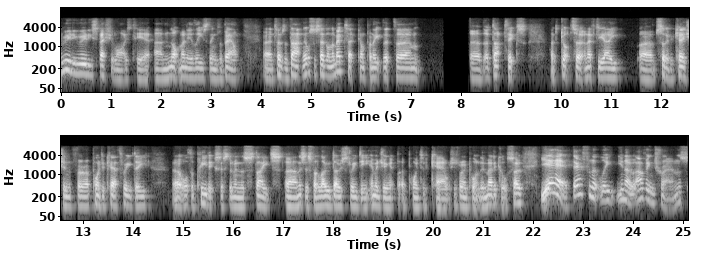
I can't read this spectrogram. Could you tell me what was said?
really, really specialized here, and not many of these things about. Uh, in terms of that, they also said on the medtech company that um, Adaptix had got uh, an FDA uh, certification for a point of care 3D uh, orthopedic system in the States. Uh, and this is for low dose 3D imaging at a point of care, which is very important in medical. So, yeah, definitely, you know, Avingtrans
